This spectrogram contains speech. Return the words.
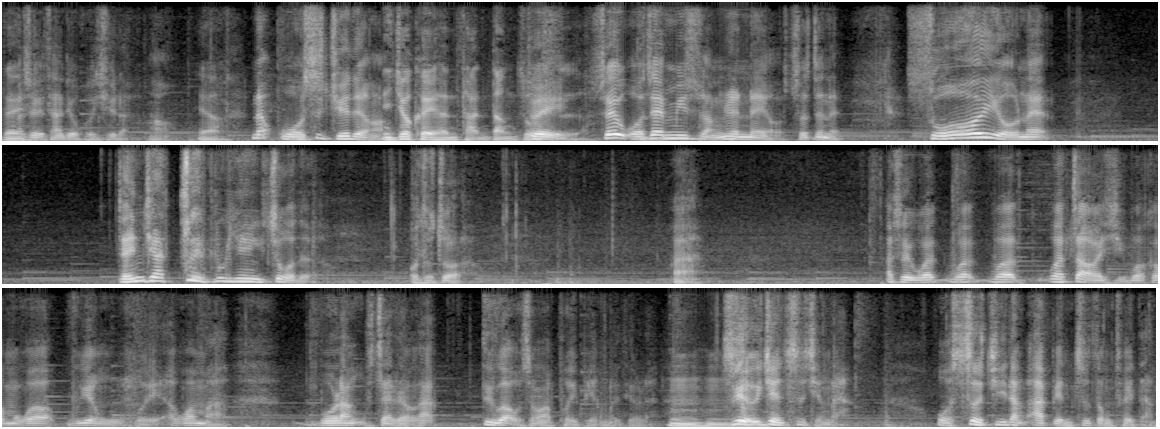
对，所以他就回去了啊。那我是觉得哈，你就可以很坦荡做事。对，所以我在秘书长任内哦，说真的。所有呢，人家最不愿意做的，我都做了，啊，啊，所以我我我我走的时候，我感觉我无怨无悔啊，我嘛无人有在了啊，对我有什么批评了对了，嗯嗯，只有一件事情啦，我设计让阿扁自动退党，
